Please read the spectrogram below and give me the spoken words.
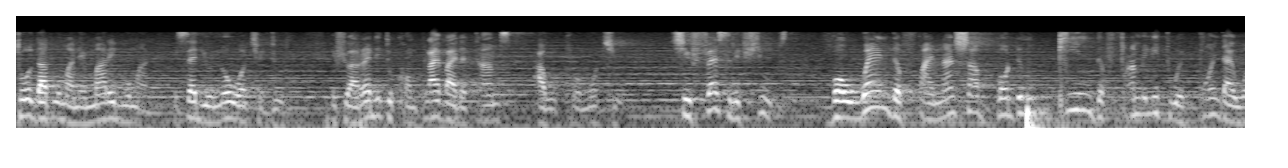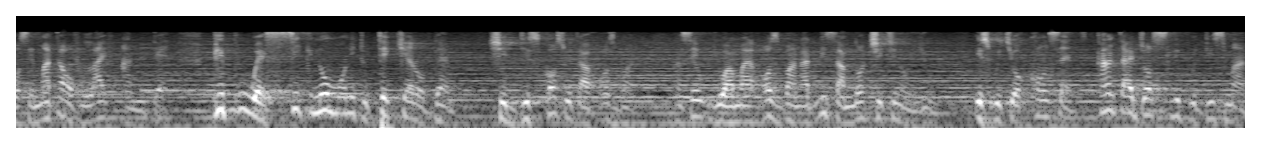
told that woman, a married woman, he said, you know what you do. If you are ready to comply by the terms, I will promote you. She first refused. But when the financial burden pinned the family to a point that it was a matter of life and death, people were sick, no money to take care of them. She discussed with her husband and said, you are my husband, at least I'm not cheating on you is with your consent. Can't I just sleep with this man?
